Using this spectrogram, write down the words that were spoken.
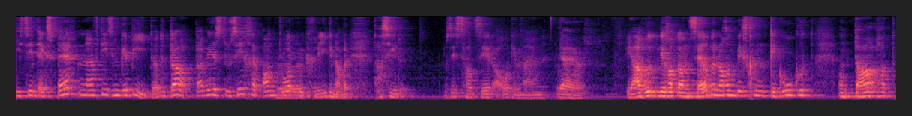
die sind Experten auf diesem Gebiet, oder? Da, da wirst du sicher Antworten mhm. kriegen, aber das hier, das ist halt sehr allgemein. Ja, ja. Ja gut, und ich habe dann selber noch ein bisschen gegoogelt und da hat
